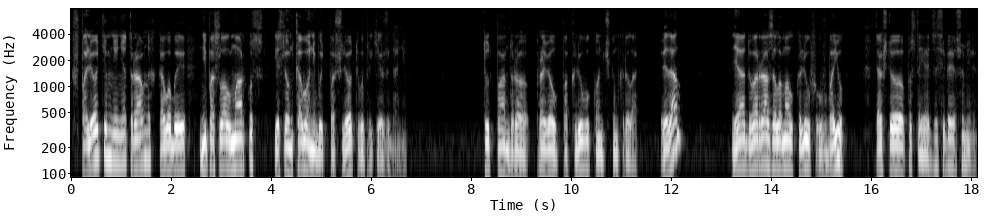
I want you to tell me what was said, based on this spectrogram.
В полете мне нет равных, кого бы не послал Маркус, если он кого-нибудь пошлет, вопреки ожиданиям. Тут Пандро провел по клюву кончиком крыла. «Видал? Я два раза ломал клюв в бою, так что постоять за себя я сумею.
